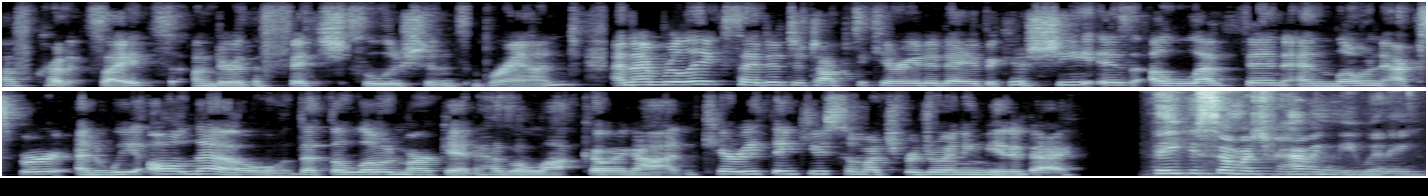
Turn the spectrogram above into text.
of CreditSights under the Fitch Solutions brand. And I'm really excited to talk to Kerry today because she is a LevFin and loan expert, and we all know that the loan market has a lot going on. Kerry, thank you so much for joining me today. Thank you so much for having me, Winnie.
